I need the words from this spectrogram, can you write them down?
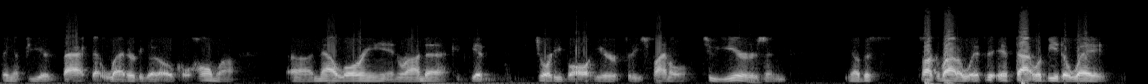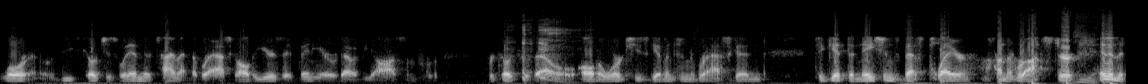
thing a few years back that led her to go to Oklahoma. Uh, now Lori and Rhonda could get Jordy Bahl here for these final two years, and you know, this talk about if if that would be the way Laura, these coaches would end their time at Nebraska all the years they've been here, that would be awesome for for Coach Revelle, all the work she's given to Nebraska, and to get the nation's best player on the roster, and then the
